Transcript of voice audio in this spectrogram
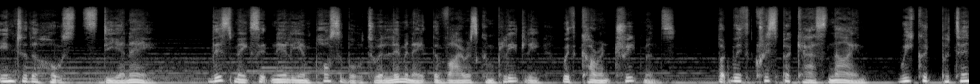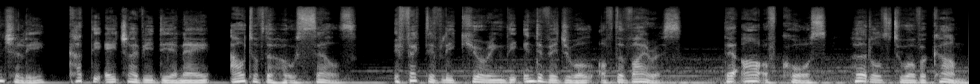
into the host's DNA. This makes it nearly impossible to eliminate the virus completely with current treatments, but with CRISPR-Cas9, we could potentially cut the HIV DNA out of the host cells, effectively curing the individual of the virus. There are, of course, hurdles to overcome.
